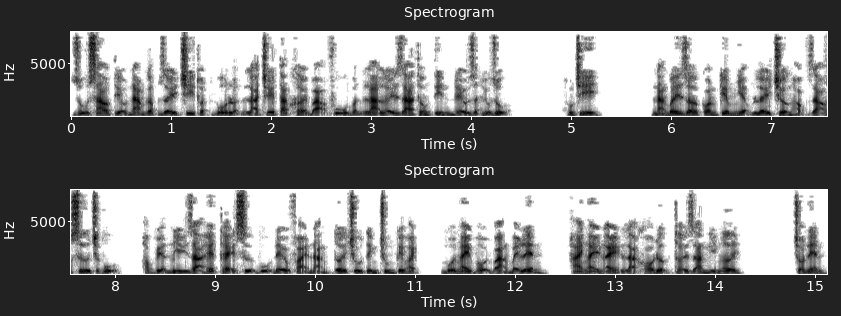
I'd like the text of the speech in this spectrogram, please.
dù sao tiểu nam gấp giấy chi thuật vô luận là chế tác khởi bạo phù vẫn là lấy ra thông tin đều rất hữu dụng. Thú chi nàng bây giờ còn kiêm nhiệm lấy trường học giáo sư chức vụ học viện nhị dạ hết thể sự vụ đều phải nàng tới chủ tính chung kế hoạch mỗi ngày vội vàng bay lên hai ngày này là khó được thời gian nghỉ ngơi. Cho nên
